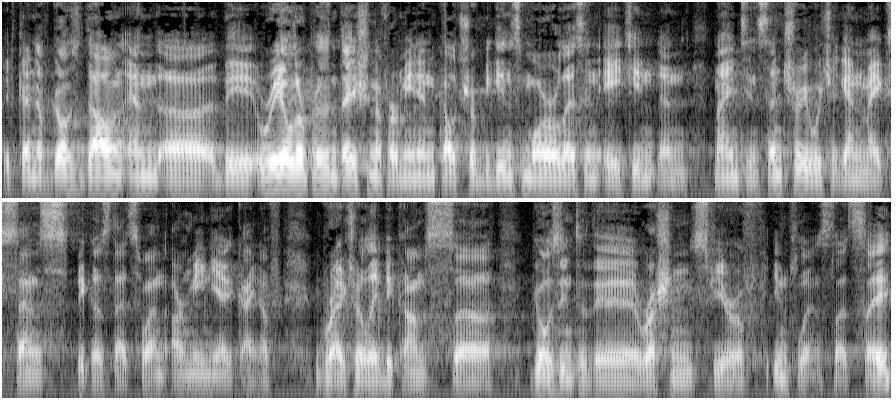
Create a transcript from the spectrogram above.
it kind of goes down, and uh, the real representation of Armenian culture begins more or less in 18th and 19th century, which again makes sense because that's when Armenia kind of gradually becomes uh, goes into the Russian sphere of influence, let's say.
